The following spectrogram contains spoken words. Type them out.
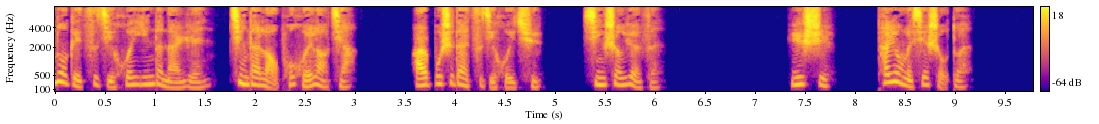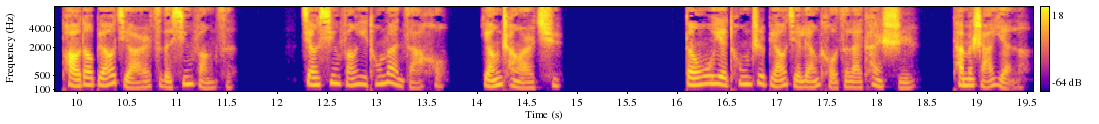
诺给自己婚姻的男人竟带老婆回老家，而不是带自己回去。心生怨愤，于是他用了些手段，跑到表姐儿子的新房子，将新房一通乱砸后扬长而去。等物业通知表姐两口子来看时，他们傻眼了。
